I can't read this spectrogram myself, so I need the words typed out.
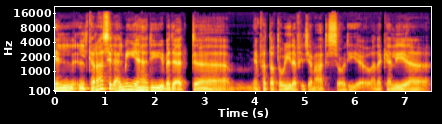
الكراسي العلمية هذه بدأت آه، من فترة طويلة في الجامعات السعودية وأنا كان لي آه،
